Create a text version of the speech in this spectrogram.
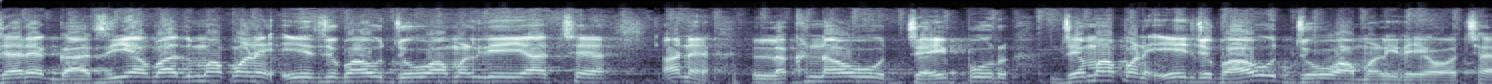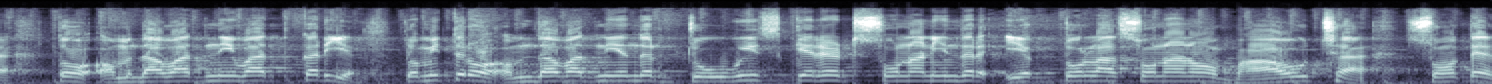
જ્યારે ગાઝિયાબાદમાં પણ એ જ ભાવ જોવા મળી રહ્યા છે. અને લખનઉ, જયપુર, જેમાં પણ એ જ ભાવ જોવા મળી રહ્યો છે. તો અમદાવાદની વાત કરીએ, તો મિત્રો અમદાવાદની અંદર ચોવીસ કેરેટ સોનાની અંદર એક તોલા સોનાનો ભાવ છે સોતેર,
